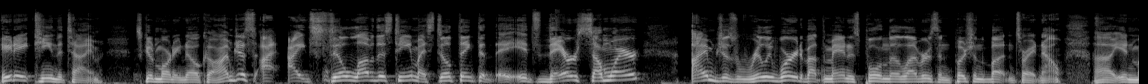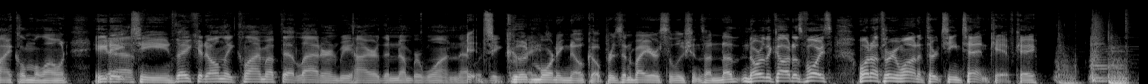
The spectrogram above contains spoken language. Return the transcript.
Eight eighteen the time. It's good morning, Noco. I'm just I I still love this team. I still think that it's there somewhere. I'm just really worried about the man who's pulling the levers and pushing the buttons right now uh, in Michael Malone. Eight eighteen. If they could only climb up that ladder and be higher than number one. That It's would be Good great. Morning NOCO, presented by Air Solutions on No- Northern Colorado's Voice, 1031 and 1310 KFK.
